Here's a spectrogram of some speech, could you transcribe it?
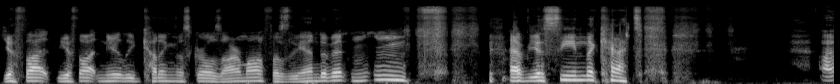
You thought you thought nearly cutting this girl's arm off was the end of it. Mm-mm. Have you seen the cat? I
